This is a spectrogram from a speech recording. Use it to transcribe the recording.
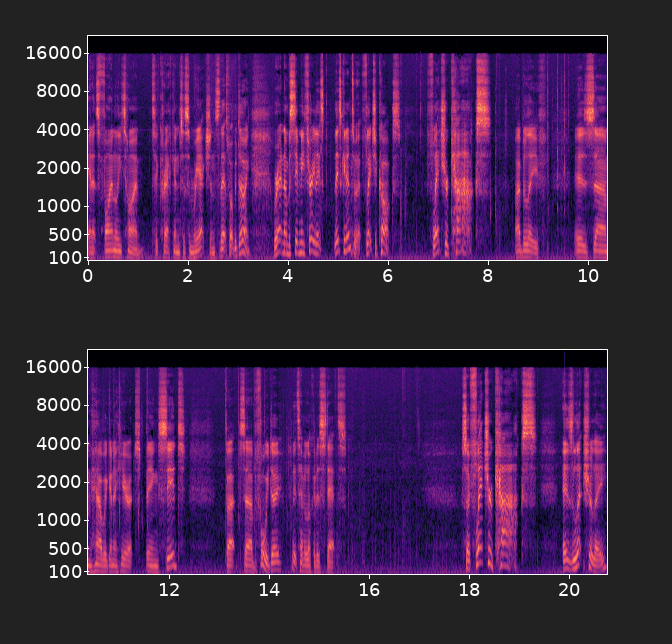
and it's finally time to crack into some reactions. So that's what we're doing. We're at number 73. Let's let's get into it. Fletcher Cox. Fletcher Cox, I believe, is um, how we're going to hear it being said. But uh, before we do, let's have a look at his stats. So Fletcher Cox is literally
